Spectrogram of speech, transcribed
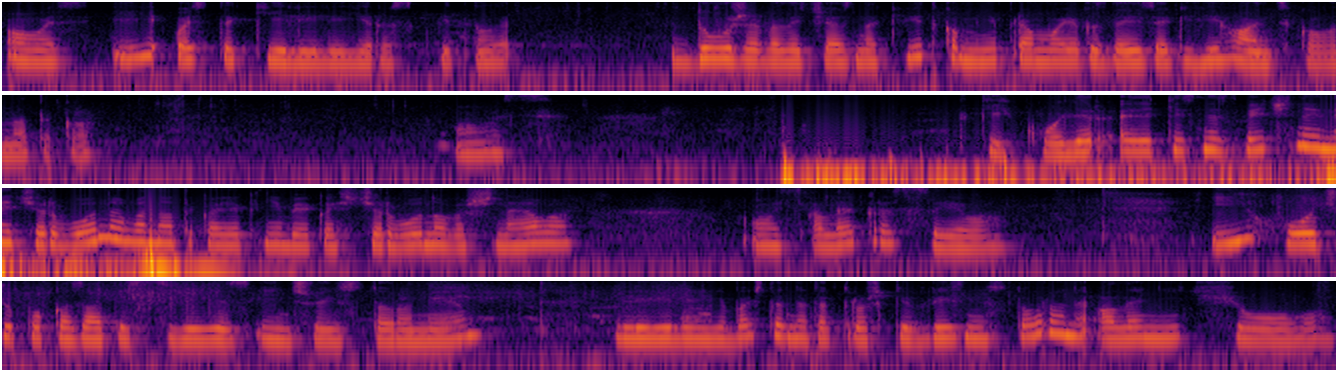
Ось, і ось такі лілії розквітнули. Дуже величезна квітка, мені прямо, як здається, як гігантська вона така. Ось. Такий колір е, якийсь незвичний, не червона, вона така, як ніби якась червоно-вишнева. Ось, але красива. І хочу показати з цієї з іншої сторони. Лілії. Бачите, вони так трошки в різні сторони, але нічого.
